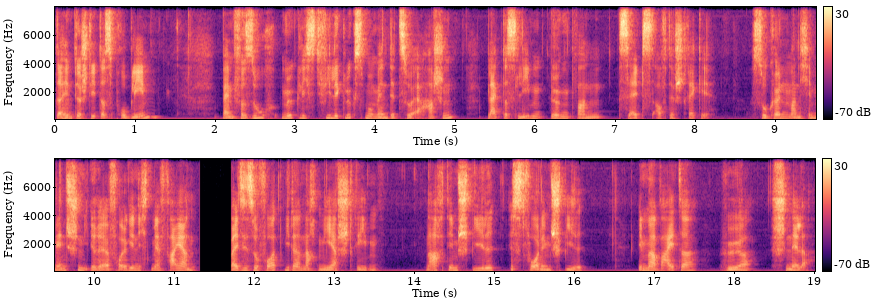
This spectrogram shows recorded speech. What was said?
Dahinter steht das Problem, beim Versuch, möglichst viele Glücksmomente zu erhaschen, bleibt das Leben irgendwann selbst auf der Strecke. So können manche Menschen ihre Erfolge nicht mehr feiern, weil sie sofort wieder nach mehr streben. Nach dem Spiel ist vor dem Spiel. Immer weiter, höher, schneller.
